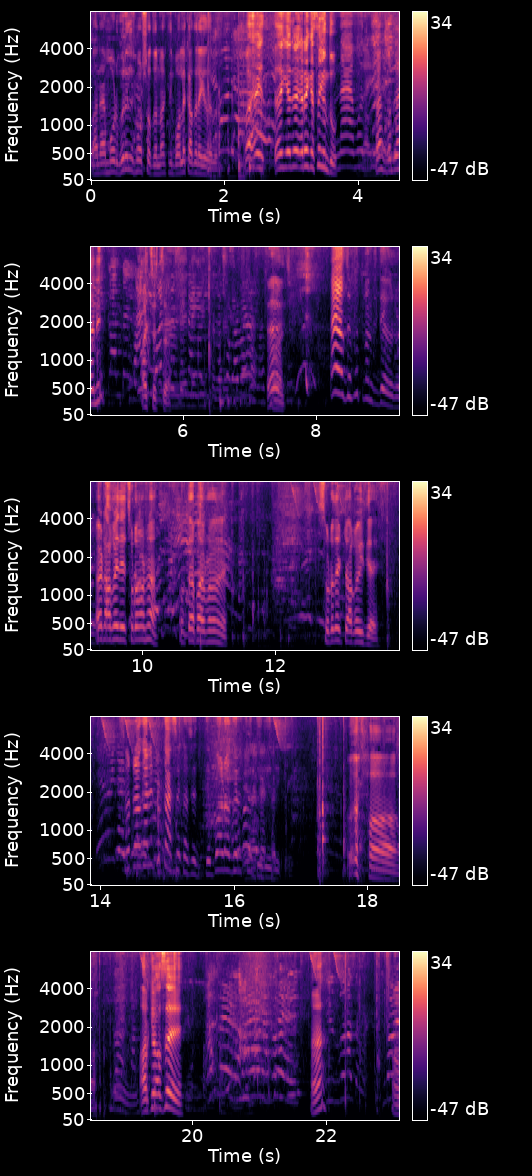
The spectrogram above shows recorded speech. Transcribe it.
মানে মোট ভরিলে সমস্যা হতো না কিন্তু বলে কাদা লেগে যাবে। আ, এই এই, এটা- গেছে কিন্তু? হ্যাঁ বলতে যায়নি? আচ্ছা আচ্ছা। এই, আচ্ছা। হ্যাঁ ছোট মানুষ না তার পারবে না ছোটদের দিতে হয় দিতে হ্যাঁ আর কেউ আছে। হ্যাঁ? ও।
